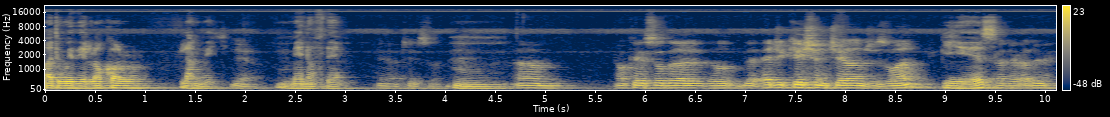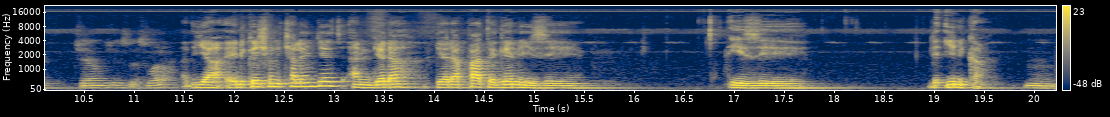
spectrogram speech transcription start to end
but with the local language. Yeah, Many of them. know too. So. Mm. Um, okay, so the, the the education challenge is one. Yes. Are there other challenges as well? yeah education challenges and the other the other part again is uh, is uh, the income Mm.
